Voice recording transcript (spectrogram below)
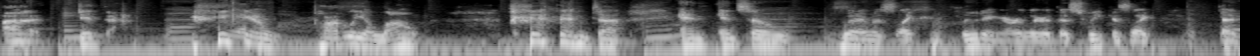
uh, did that, you know, probably alone. and, uh, and, and so what I was like concluding earlier this week is like that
